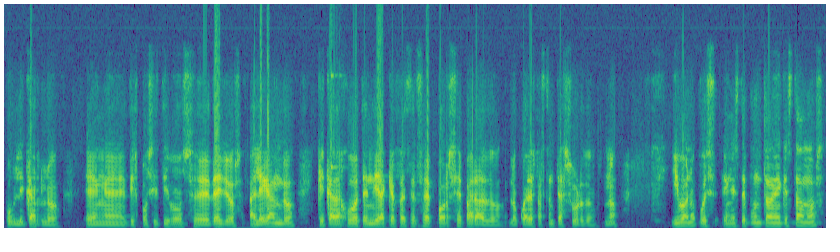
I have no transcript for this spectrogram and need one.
publicarlo en eh, dispositivos eh, de ellos, alegando que cada juego tendría que ofrecerse por separado, lo cual es bastante absurdo, ¿no? Y bueno, pues en este punto en el que estamos,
